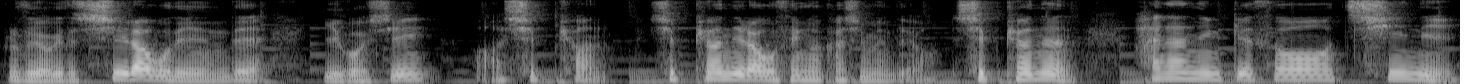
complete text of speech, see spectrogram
그래서 여기서 시라고 되어 있는데 이것이 어, 시편, 시편이라고 생각하시면 돼요. 시편은 하나님께서 친히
